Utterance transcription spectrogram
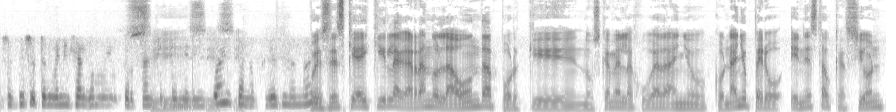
O sea que eso también es algo muy importante tener en cuenta, ¿no crees? Pues es que hay que irle agarrando la onda porque nos cambia la jugada año con año, pero en esta ocasión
